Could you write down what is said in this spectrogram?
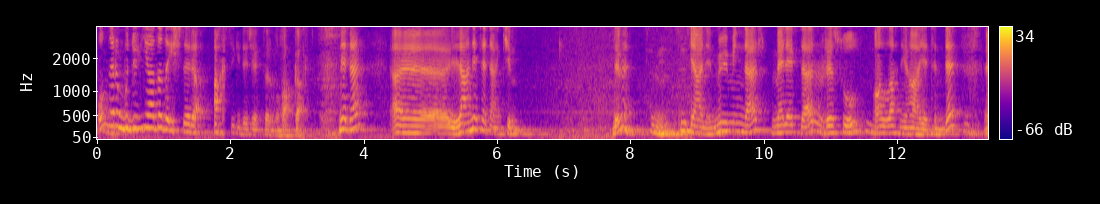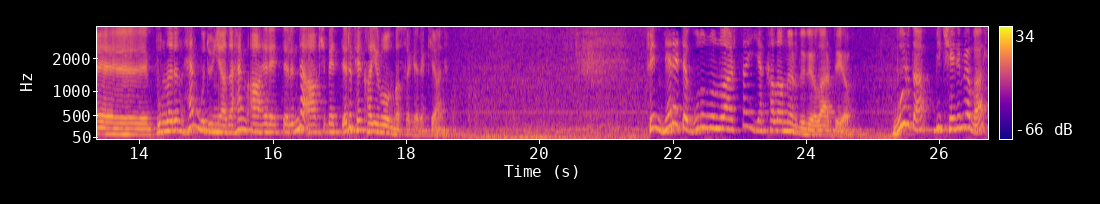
onların bu dünyada da işleri aksi gidecektir muhakkak. Neden? Ee, lanet eden kim? Değil mi? Yani müminler, melekler, Resul, Allah nihayetinde ee, bunların hem bu dünyada hem ahiretlerinde akıbetleri pek hayır olmasa gerek yani. Ve nerede bulunurlarsa yakalanır diyorlar diyor. Burada bir kelime var.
